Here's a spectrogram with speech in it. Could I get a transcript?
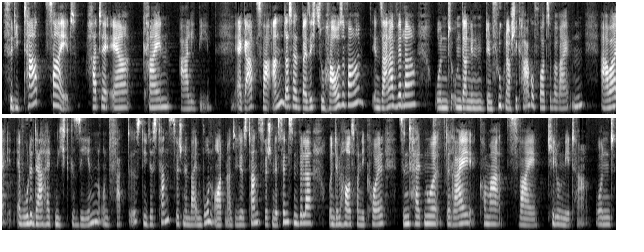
für die Tatzeit hatte er kein Alibi. Er gab zwar an, dass er bei sich zu Hause war, in seiner Villa, und um dann den, den Flug nach Chicago vorzubereiten, aber er wurde da halt nicht gesehen. Und Fakt ist, die Distanz zwischen den beiden Wohnorten, also die Distanz zwischen der Simpson Villa und dem Haus von Nicole, sind halt nur 3,2 Kilometer. Und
